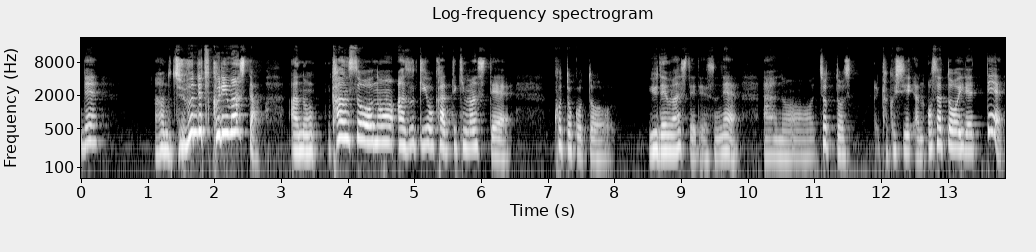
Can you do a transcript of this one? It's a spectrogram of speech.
で、あの、自分で作りました。あの、乾燥の小豆を買ってきまして、コトコト茹でましてですね、あの、ちょっと隠し、あの、お砂糖を入れて、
